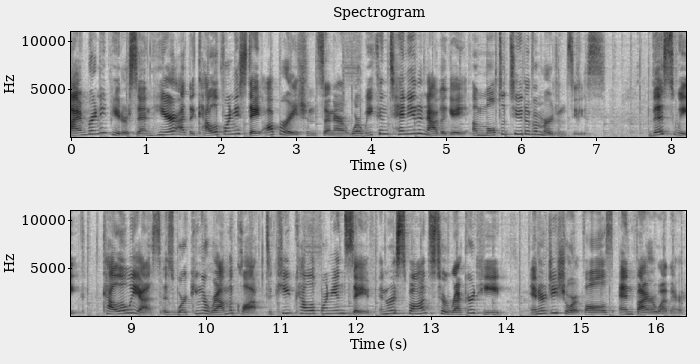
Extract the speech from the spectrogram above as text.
I'm Brittany Peterson here at the California State Operations Center where we continue to navigate a multitude of emergencies. This week, Cal OES is working around the clock to keep Californians safe in response to record heat, energy shortfalls, and fire weather.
